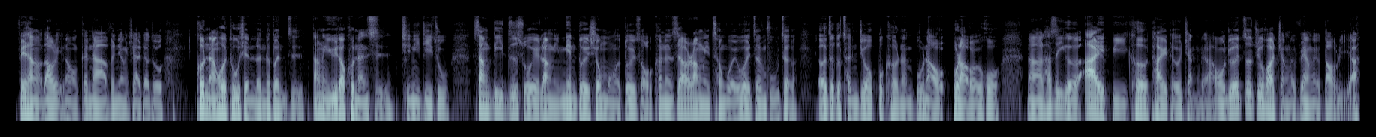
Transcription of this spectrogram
非常有道理。那我跟大家分享一下，叫做。困难会凸显人的本质。当你遇到困难时，请你记住，上帝之所以让你面对凶猛的对手，可能是要让你成为一位征服者，而这个成就不可能不劳不劳而获。那他是一个艾比克泰德讲的啊，我觉得这句话讲的非常有道理啊。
